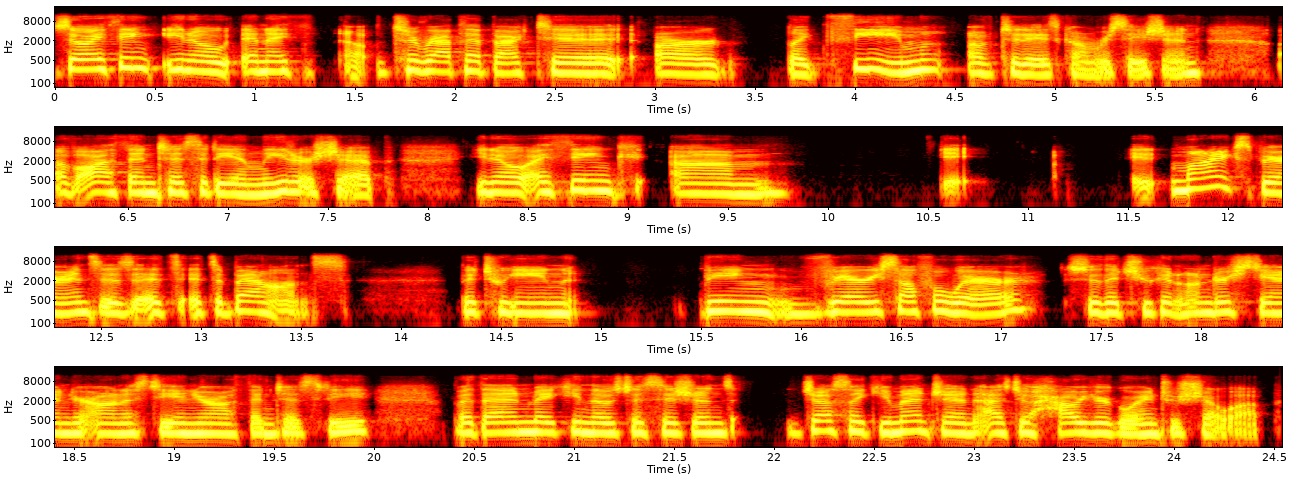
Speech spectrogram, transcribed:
So I think, you know, and I uh, to wrap that back to our like theme of today's conversation of authenticity and leadership, you know, I think um it, my experience is it's it's a balance between being very self-aware so that you can understand your honesty and your authenticity but then making those decisions just like you mentioned as to how you're going to show up.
